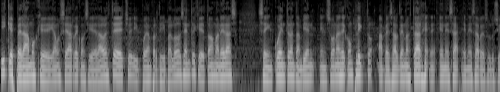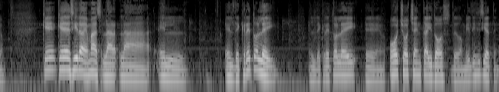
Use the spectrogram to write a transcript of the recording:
y que esperamos que digamos sea reconsiderado este hecho y puedan participar los docentes que de todas maneras se encuentran también en zonas de conflicto a pesar de no estar en esa en esa resolución. ¿Qué, decir además? La, el, decreto ley, el decreto ley 882 eh, de 2017,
